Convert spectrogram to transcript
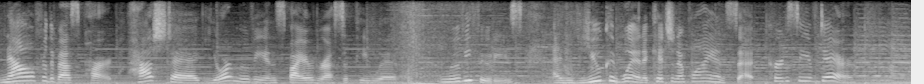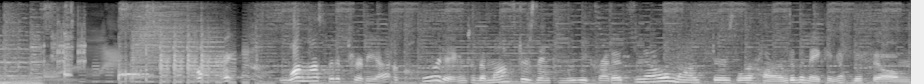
Now for the best part, hashtag your movie inspired recipe with Movie Foodies, and you could win a kitchen appliance set courtesy of Dare. One last bit of trivia. According to the Monsters Inc. movie credits, no monsters were harmed in the making of the film.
